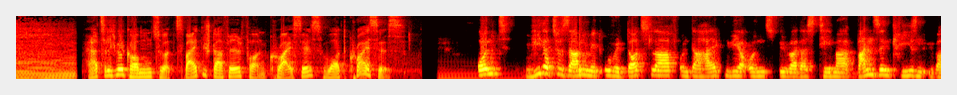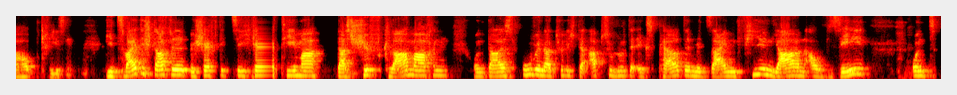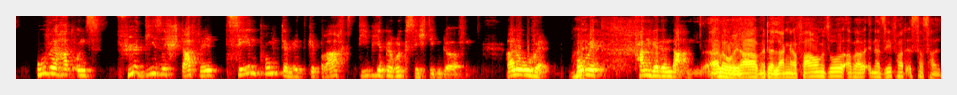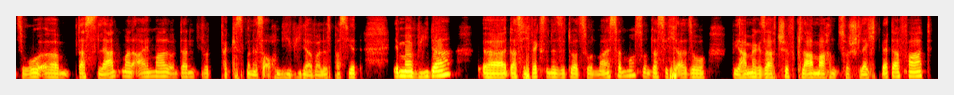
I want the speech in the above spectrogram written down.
Herzlich willkommen zur zweiten Staffel von Crisis What Crisis. Und wieder zusammen mit Uwe Dotzlaff unterhalten wir uns über das Thema, wann sind Krisen überhaupt Krisen? Die zweite Staffel beschäftigt sich mit dem Thema das Schiff klar machen. Und da ist Uwe natürlich der absolute Experte mit seinen vielen Jahren auf See. Und Uwe hat uns für diese Staffel zehn Punkte mitgebracht, die wir berücksichtigen dürfen. Hallo Uwe, womit fangen wir denn da an? Hallo, ja, mit der langen Erfahrung so, aber in der Seefahrt ist das halt so. Ähm, das lernt man einmal und dann wird, vergisst man es auch nie wieder, weil es passiert immer wieder, äh, dass ich wechselnde Situationen meistern muss und dass ich also, wir haben ja gesagt, Schiff klar machen zur Schlechtwetterfahrt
